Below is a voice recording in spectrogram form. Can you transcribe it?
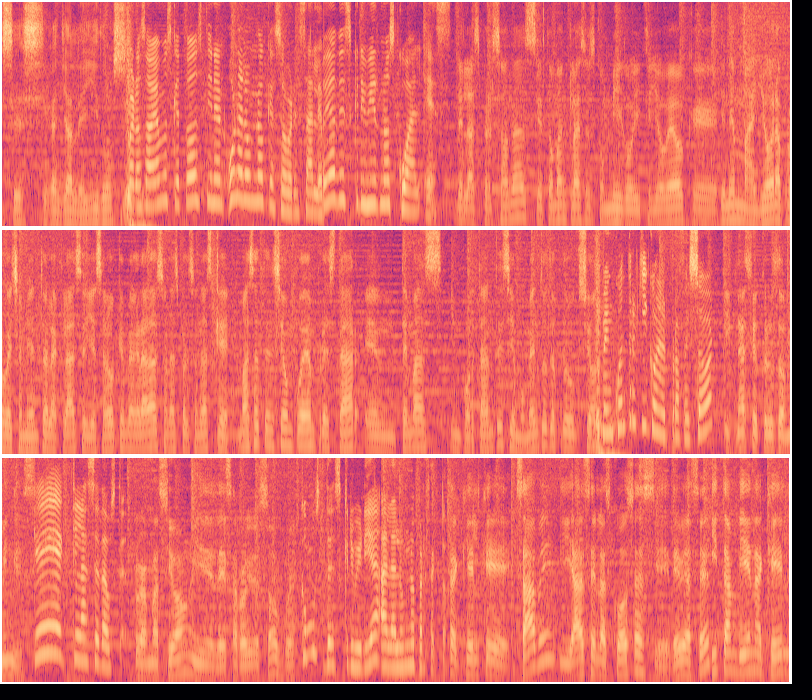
clases, llegan ya leídos. Pero sabemos que todos tienen un alumno que sobresale. Voy a describirnos cuál es. De las personas que toman clases conmigo y que yo veo que tienen mayor aprovechamiento de la clase y es algo que me agrada, son las personas que más atención pueden prestar en temas importantes y en momentos de producción. Me encuentro aquí con el profesor Ignacio Cruz Domínguez. ¿Qué clase da usted? Programación y desarrollo de software. ¿Cómo describiría al alumno perfecto? Aquel que sabe y hace las cosas que debe hacer y también aquel,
